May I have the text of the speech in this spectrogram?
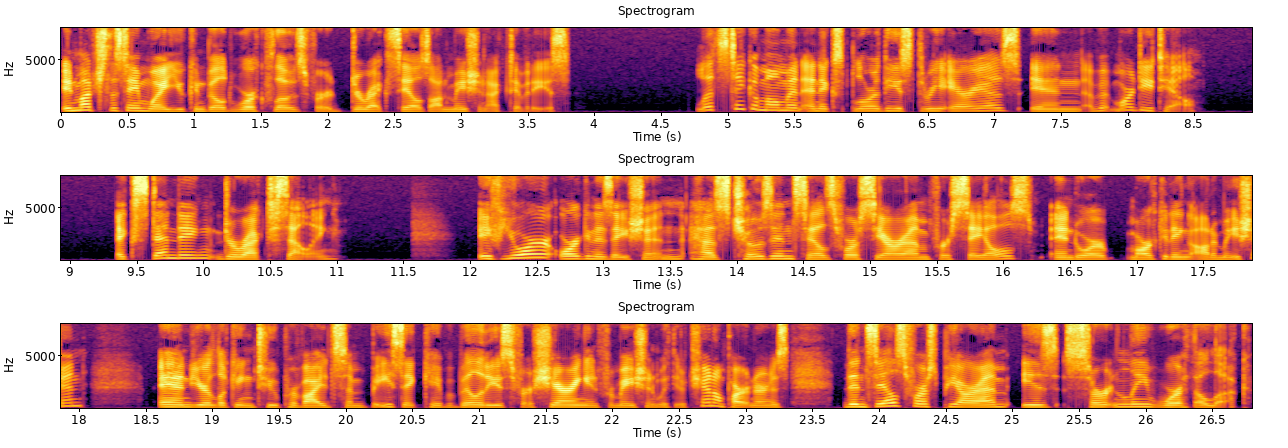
in much the same way you can build workflows for direct sales automation activities. Let's take a moment and explore these three areas in a bit more detail. Extending direct selling. If your organization has chosen Salesforce CRM for sales and or marketing automation and you're looking to provide some basic capabilities for sharing information with your channel partners, then Salesforce PRM is certainly worth a look.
